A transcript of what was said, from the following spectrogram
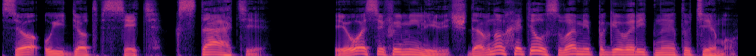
Все уйдет в сеть. Кстати, Иосиф Эмильевич, давно хотел с вами поговорить на эту тему.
